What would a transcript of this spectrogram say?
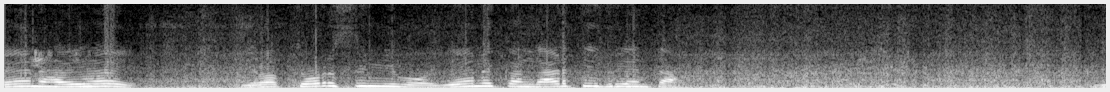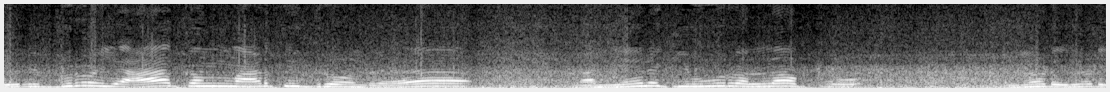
ಏನು ಹೈ ಹೈ? ಇವಾಗ ತೋರಿಸ್ತೀನಿ ನೀವು. ಏನಕ್ಕೆ ಹಂಗೆ ಆಡ್ತಿದ್ರಿ ಅಂತ? ಇವರಿಬ್ಬರು ಯಾಕೆ ಹಂಗೆ ಮಾಡ್ತಿದ್ರು ಅಂದರೆ ನಾನು ಏನಕ್ಕೆ ಇವರೆಲ್ಲ ಪೋ ನೋಡಿ ನೋಡಿ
